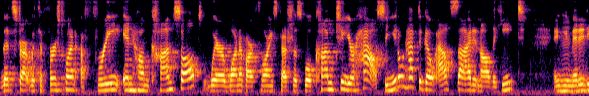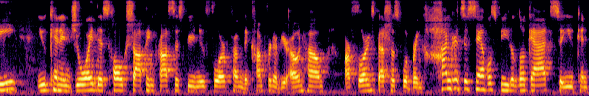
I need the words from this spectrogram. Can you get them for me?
let's start with the first one a free in home consult where one of our flooring specialists will come to your house. So you don't have to go outside in all the heat and mm-hmm. humidity. You can enjoy this whole shopping process for your new floor from the comfort of your own home. Our flooring specialist will bring hundreds of samples for you to look at so you can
